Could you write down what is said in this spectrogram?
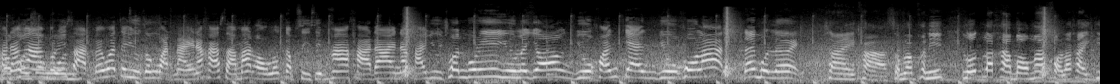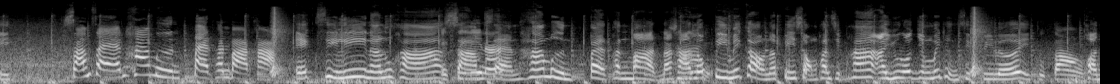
พบางนักคนงานกังวลบริษัทไม่ว่าจะอยู่จังหวัดไหนนะคะ สามารถออกรถกับ 45 คาได้นะคะ อยู่ชนบุรี อยู่ระยอง อยู่ขอนแก่น อยู่โคราช ได้หมดเลย ใช่ค่ะสำหรับคันนี้ลดราคาเบามากขอราคาอีกที 358,000 บาทค่ะ X Series นะลูกค้า X Series นะ358,000 บาทนะคะ ใช่ แล้วปีไม่เก่านะ ปี 2015 อายุรถยังไม่ถึง 10 ปีเลยถูกต้องผ่อน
